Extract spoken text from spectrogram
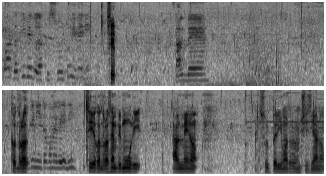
guarda, ti vedo da qui su, tu mi vedi? sì, Salve, controllo, finito come vedi. sì, io controllo sempre i muri, almeno sul perimetro non ci siano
